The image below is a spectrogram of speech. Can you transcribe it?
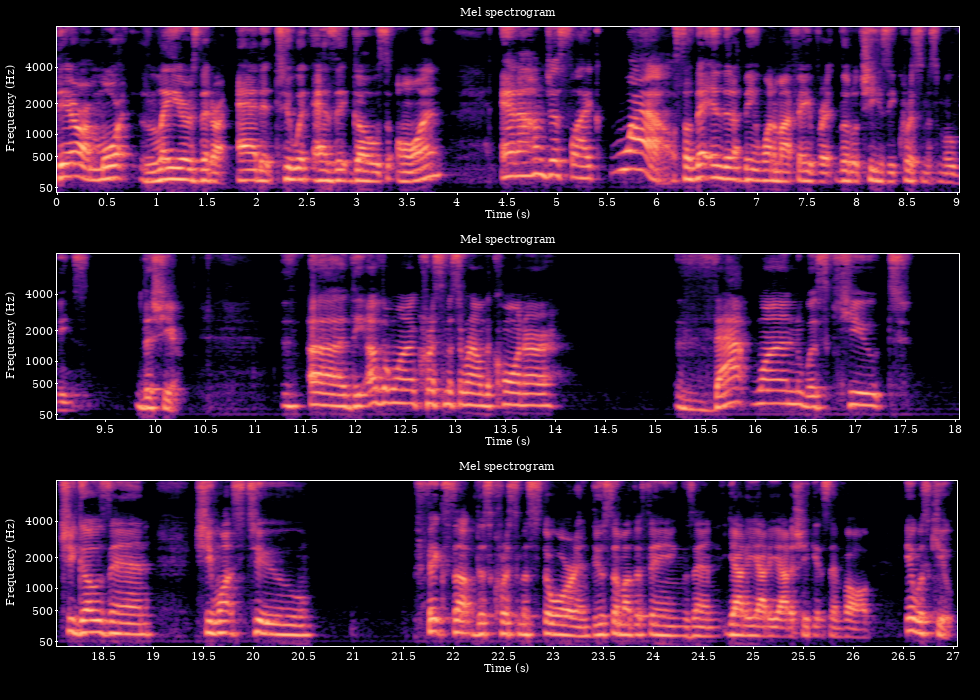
there are more layers that are added to it as it goes on. And I'm just like, wow. So that ended up being one of my favorite little cheesy Christmas movies this year. Uh, the other one, Christmas Around the Corner, that one was cute. She goes in, she wants to fix up this Christmas store and do some other things, and yada, yada, yada. She gets involved. It was cute.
